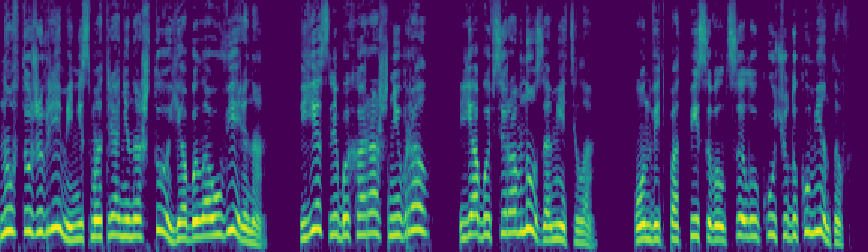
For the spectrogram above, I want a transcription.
Но в то же время, несмотря ни на что, я была уверена, если бы Хараш не врал, я бы все равно заметила. Он ведь подписывал целую кучу документов,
